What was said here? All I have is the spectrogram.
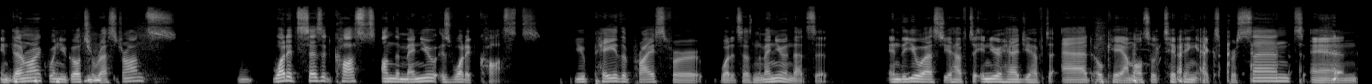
in Denmark, when you go to restaurants, what it says it costs on the menu is what it costs. You pay the price for what it says in the menu, and that's it. In the US, you have to, in your head, you have to add, okay, I'm also tipping X percent, and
